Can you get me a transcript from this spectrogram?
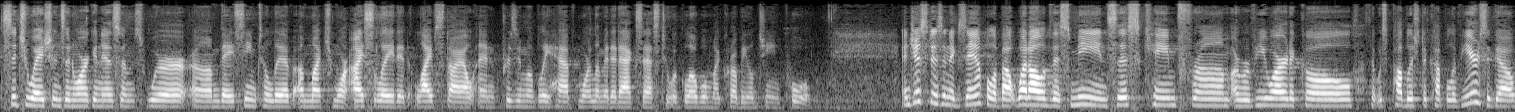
situations in organisms where um, they seem to live a much more isolated lifestyle and presumably have more limited access to a global microbial gene pool. And just as an example about what all of this means, this came from a review article that was published a couple of years ago,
